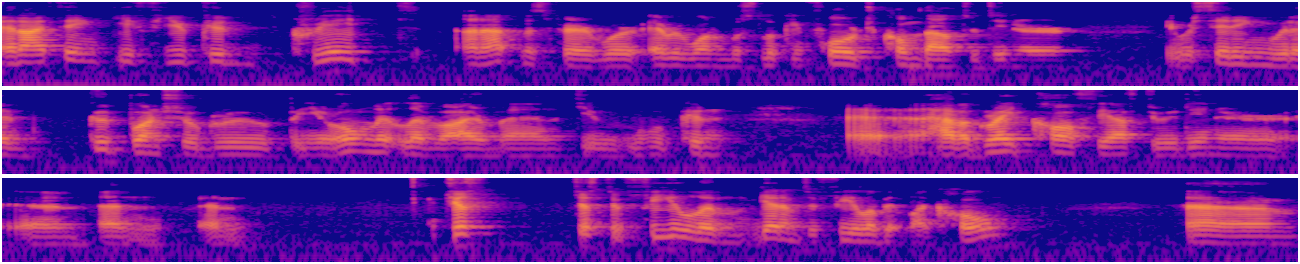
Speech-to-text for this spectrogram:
and I think if you could create an atmosphere where everyone was looking forward to come down to dinner, you were sitting with a good bunch of group in your own little environment, you can uh, have a great coffee after a dinner, and and, and just just to feel them, get them to feel a bit like home. Um,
